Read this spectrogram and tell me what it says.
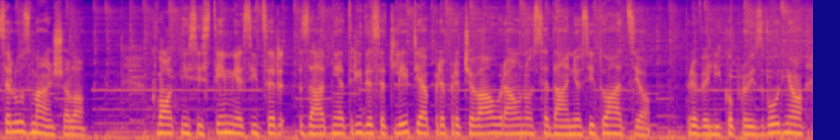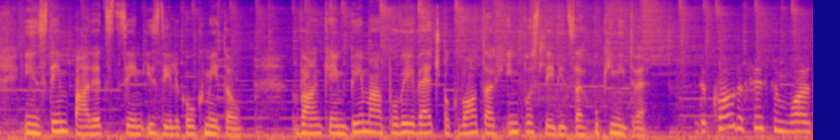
celo zmanjšalo. Kvotni sistem je sicer zadnja 30 letja preprečeval ravno sedanjo situacijo, preveliko proizvodnjo in s tem padec cen izdelkov kmetov. Vanke in Pema pove več o kvotah in posledicah ukinitve. the quota system was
